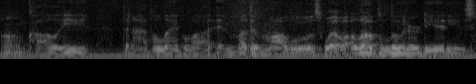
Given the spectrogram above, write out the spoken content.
um, Kali. Then I have Elegua and Mother Mawu as well. I love lunar deities.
